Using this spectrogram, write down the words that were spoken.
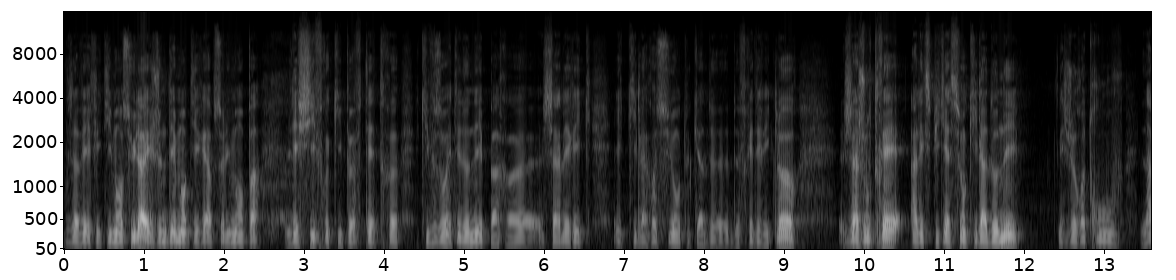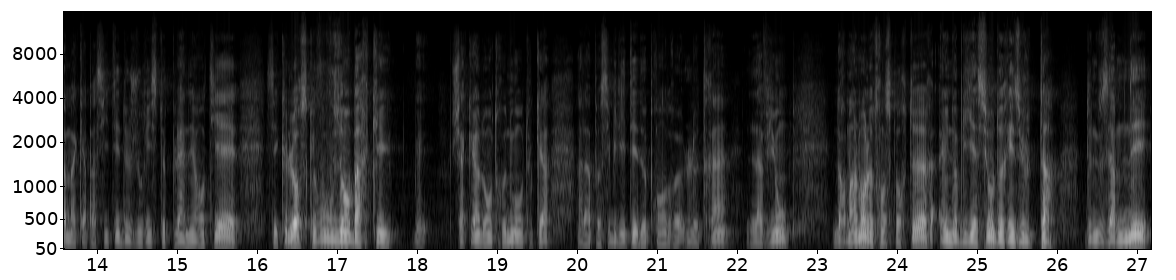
Vous avez effectivement celui-là, et je ne démentirai absolument pas les chiffres qui peuvent être, qui vous ont été donnés par euh, Charles Éric et qu'il a reçu en tout cas de, de Frédéric Laure. J'ajouterai à l'explication qu'il a donnée, et je retrouve là ma capacité de juriste pleine et entière, c'est que lorsque vous vous embarquez, chacun d'entre nous en tout cas a la possibilité de prendre le train, l'avion, normalement le transporteur a une obligation de résultat, de nous amener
